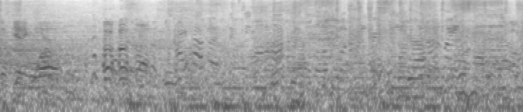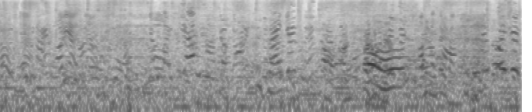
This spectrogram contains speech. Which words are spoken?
It's just getting warm. I have a 16 Oh, yeah. So we're like, yes, let's go got it. Can I get this? Also, it's like a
